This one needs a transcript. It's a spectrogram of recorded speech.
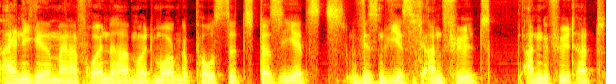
einige meiner Freunde haben heute Morgen gepostet, dass sie jetzt wissen, wie es sich anfühlt, angefühlt hat,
